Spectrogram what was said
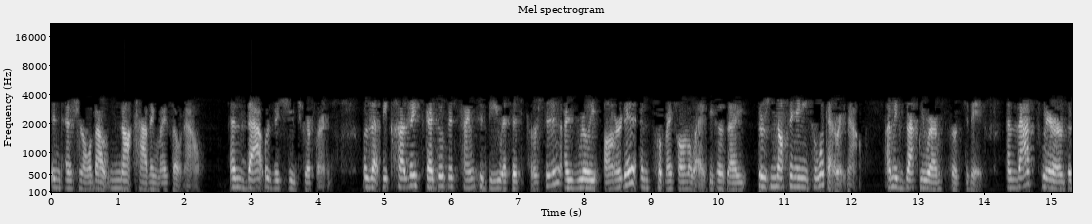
intentional about not having my phone out. And that was a huge difference. Was that because I scheduled this time to be with this person, I really honored it and put my phone away because I, there's nothing I need to look at right now. I'm exactly where I'm supposed to be. And that's where the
